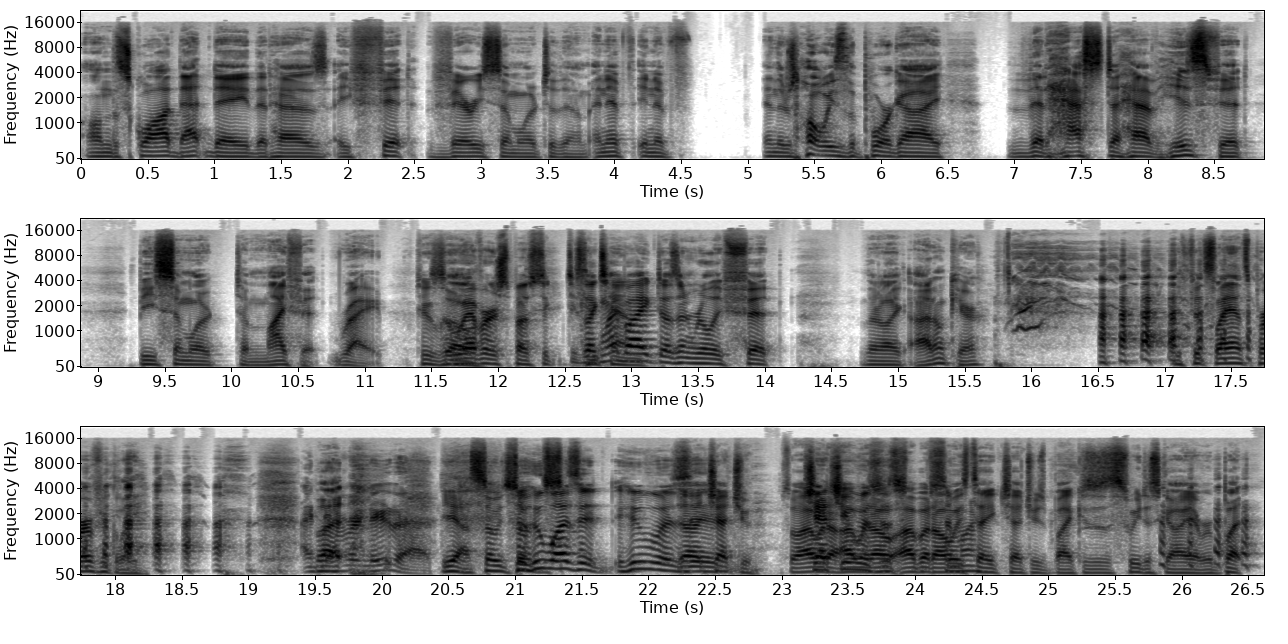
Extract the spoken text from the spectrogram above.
on the squad that day that has a fit very similar to them. And if and if and there's always the poor guy that has to have his fit be similar to my fit. right. To So- whoever is supposed to. He's like, my bike doesn't really fit. They're like, I don't care. it fits Lance perfectly. I but- never knew that. Yeah. So, So who was it? Who was uh, it? Chechu? So I would, Chechu I would, I would always take Chechu's bike because he's the sweetest guy ever. But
